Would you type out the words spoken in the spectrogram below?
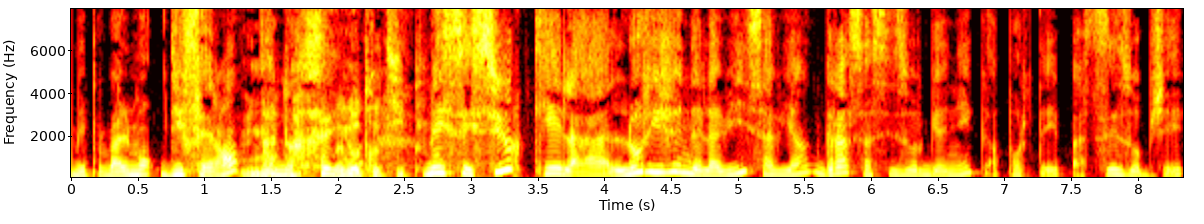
mais probablement différent. un autre type. Mais c'est sûr que l'origine de la vie, ça vient grâce à ces organiques apportés par ces objets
